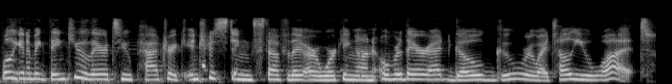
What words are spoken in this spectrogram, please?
Well, again, a big thank you there to Patrick. Interesting stuff they are working on over there at Go Guru. I tell you what.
